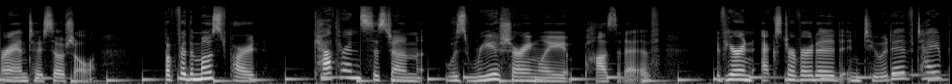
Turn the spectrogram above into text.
or antisocial. But for the most part, Catherine's system was reassuringly positive. If you're an extroverted, intuitive type,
